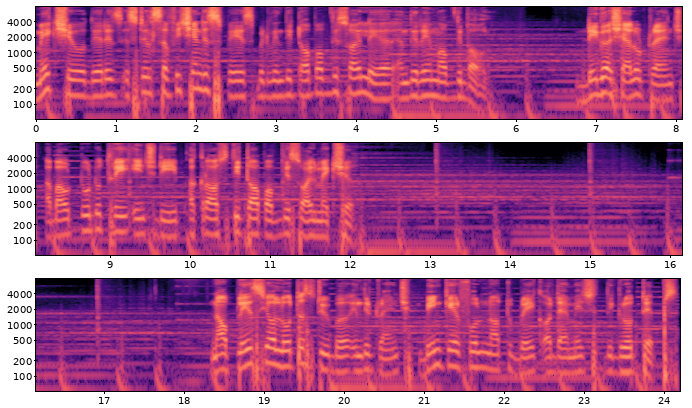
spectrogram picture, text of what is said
Make sure there is still sufficient space between the top of the soil layer and the rim of the bowl. Dig a shallow trench about 2 to 3 inch deep across the top of the soil mixture. Now place your lotus tuber in the trench, being careful not to break or damage the growth tips.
